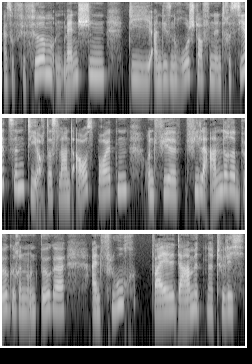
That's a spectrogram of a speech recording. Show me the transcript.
also für Firmen und Menschen, die an diesen Rohstoffen interessiert sind, die auch das Land ausbeuten und für viele andere Bürgerinnen und Bürger ein Fluch, weil damit natürlich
